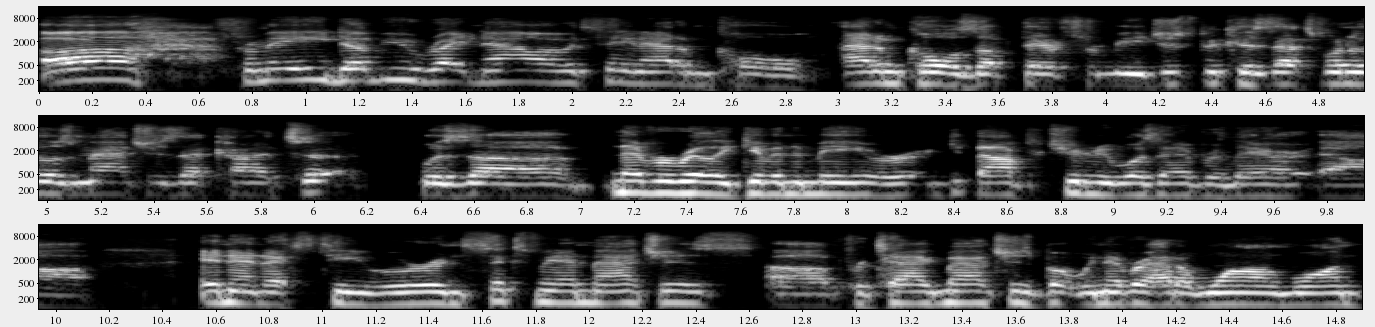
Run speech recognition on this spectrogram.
Uh, from AEW right now, I would say an Adam Cole. Adam Cole's up there for me just because that's one of those matches that kind of took was uh, never really given to me, or the opportunity wasn't ever there uh, in NXT. We were in six man matches uh, for tag matches, but we never had a one on one.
